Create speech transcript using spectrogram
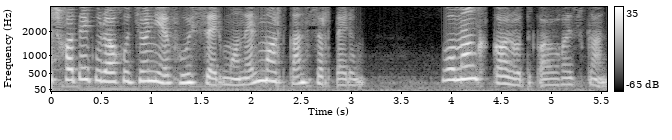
Աշխատեք ուրախություն եւ հույս սերմանել մարդկանց սրտերում։ Ոմանք կարոտ կարող է զգան։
